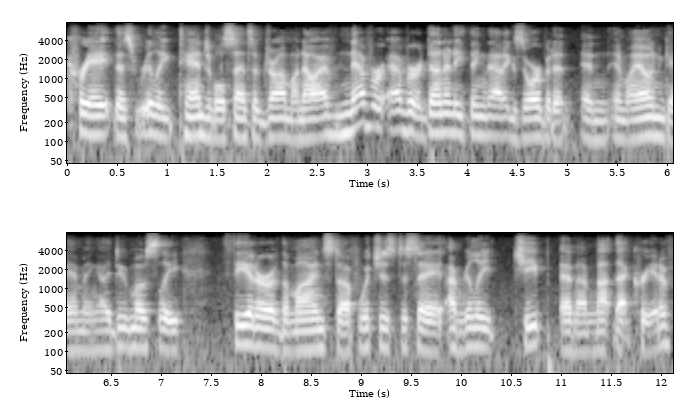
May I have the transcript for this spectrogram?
create this really tangible sense of drama. Now, I've never ever done anything that exorbitant in, in my own gaming. I do mostly theater of the mind stuff, which is to say, I'm really cheap and I'm not that creative,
